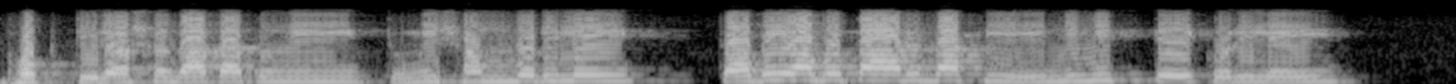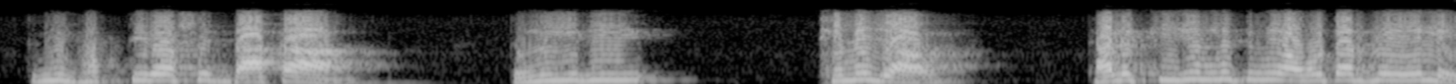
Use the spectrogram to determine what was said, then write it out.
ভক্তি রসদাতা তুমি তুমি সম্বরিলে, তবে অবতার বাকি নিমিত্তে করিলে। তুমি ভক্তি রসের দাতা, তুমি যদি থেমে যাও তাহলে কি জন্য তুমি অবতার হয়ে এলে?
